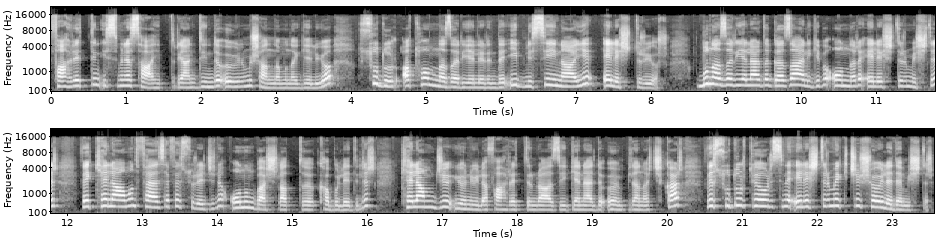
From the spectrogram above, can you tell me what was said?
Fahrettin ismine sahiptir. Yani dinde övülmüş anlamına geliyor. Sudur atom nazariyelerinde İbn Sina'yı eleştiriyor. Bu nazariyelerde Gazali gibi onları eleştirmiştir ve kelamın felsefe sürecini onun başlattığı kabul edilir. Kelamcı yönüyle Fahrettin Razi genelde ön plana çıkar ve sudur teorisini eleştirmek için şöyle demiştir.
